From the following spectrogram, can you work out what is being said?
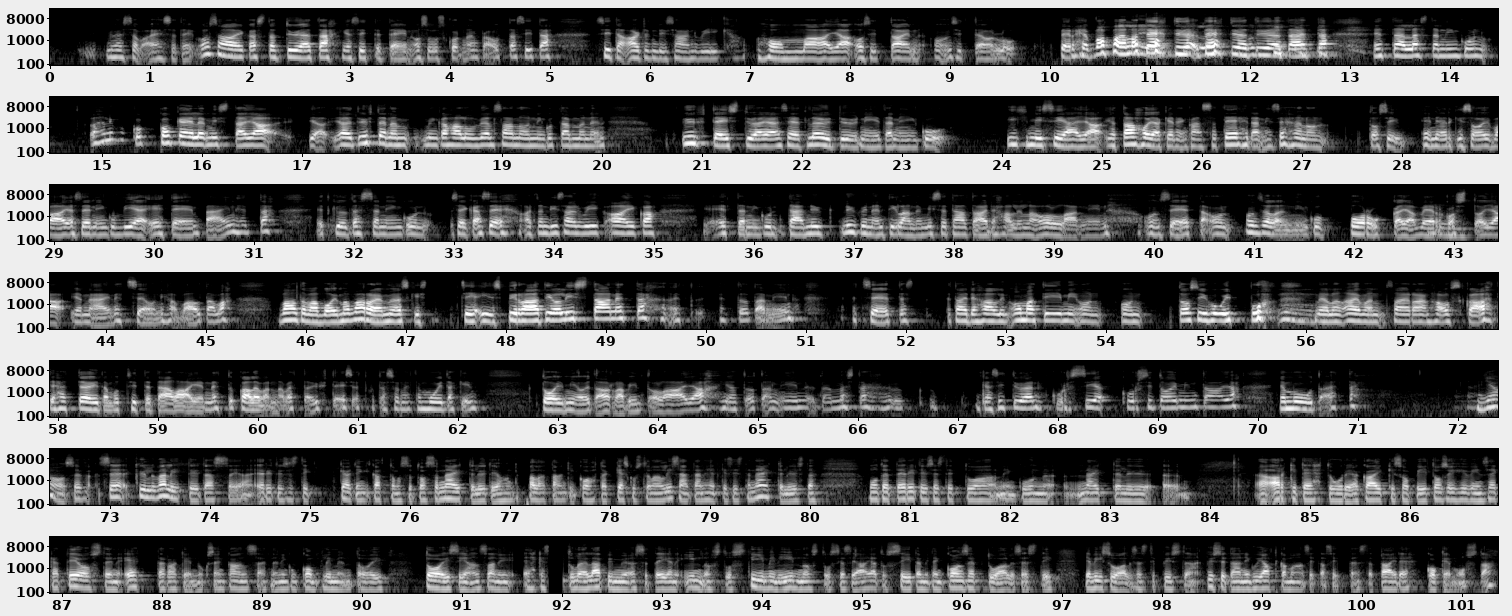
yhdessä vaiheessa tein osa-aikaista työtä ja sitten tein osuuskunnan kautta sitä, sitä Art and Design Week-hommaa ja osittain on sitten ollut perhevapailla niin, tehtyä, tehtyä työtä, että, että tällaista niin kuin, vähän niin kuin kokeilemista ja, ja, ja että yhtenä, minkä haluan vielä sanoa, niin kuin tämmöinen yhteistyö ja se, että löytyy niitä niin kuin ihmisiä ja, ja tahoja, kenen kanssa tehdä, niin sehän on tosi energisoivaa ja se niin kuin vie eteenpäin. Että, että kyllä tässä niin kuin sekä se Art and Design Week-aika että niin kuin tämä ny, nykyinen tilanne, missä täällä taidehallilla ollaan, niin on se, että on, on sellainen niin kuin porukka ja verkosto mm. ja, ja näin, että se on ihan valtava, valtava voimavara ja myöskin siihen inspiraatiolistaan, että, että, että, tota niin, että se, että taidehallin oma tiimi on, on tosi huippu. Mm. Meillä on aivan sairaan hauskaa tehdä töitä, mutta sitten tämä laajennettu Kalevan navetta-yhteisö, että kun tässä on näitä muitakin toimijoita, on ravintolaa ja, ja tota niin, tämmöistä käsityön kurssia, kurssitoimintaa ja, ja muuta. Että. Joo, se, se kyllä välittyy tässä ja erityisesti käytiinkin katsomassa tuossa näyttelyitä, johonkin palataankin kohta, keskustellaan lisää tämänhetkisistä näyttelyistä, mutta että erityisesti tuo niin kuin, näyttely, arkkitehtuuri ja kaikki sopii tosi hyvin sekä teosten että rakennuksen kanssa, että ne niin kuin komplementoi toisiansa, niin ehkä tulee läpi myös se teidän innostus, tiimin innostus ja se ajatus siitä, miten konseptuaalisesti ja visuaalisesti pystytään, pystytään niin kuin jatkamaan sitä sitten sitä taidekokemusta.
